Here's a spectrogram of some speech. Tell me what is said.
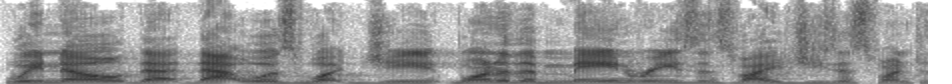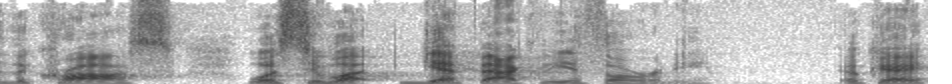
We know that that was what Je- one of the main reasons why Jesus went to the cross was to what? Get back the authority, okay?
